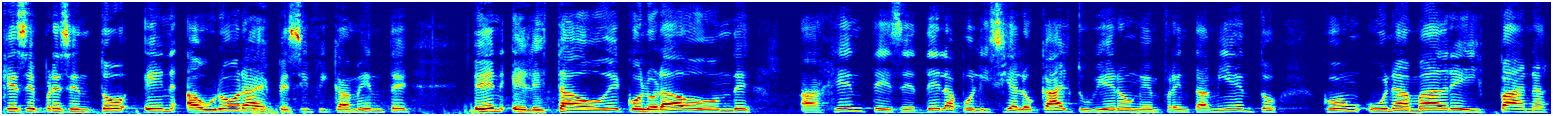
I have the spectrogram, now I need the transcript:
que se presentó en Aurora, específicamente en el estado de Colorado, donde agentes de la policía local tuvieron enfrentamiento con una madre hispana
